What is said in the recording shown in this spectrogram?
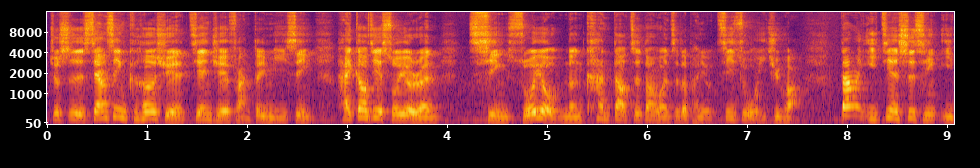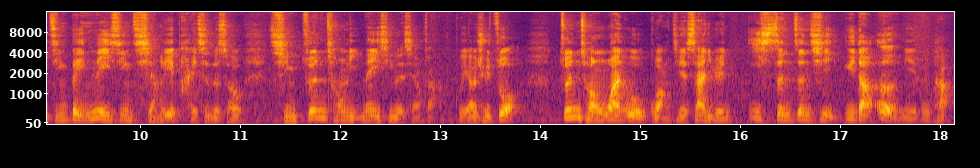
就是相信科学，坚决反对迷信，还告诫所有人，请所有能看到这段文字的朋友记住我一句话。当一件事情已经被内心强烈排斥的时候，请遵从你内心的想法，不要去做。遵从万物，广结善缘，一身正气，遇到恶你也不怕。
